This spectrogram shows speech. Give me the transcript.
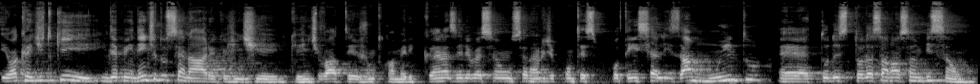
eu acredito que, independente do cenário que a gente, que a gente vai ter junto com Americanas, ele vai ser um cenário de potencializar muito é, toda, toda essa nossa ambição.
